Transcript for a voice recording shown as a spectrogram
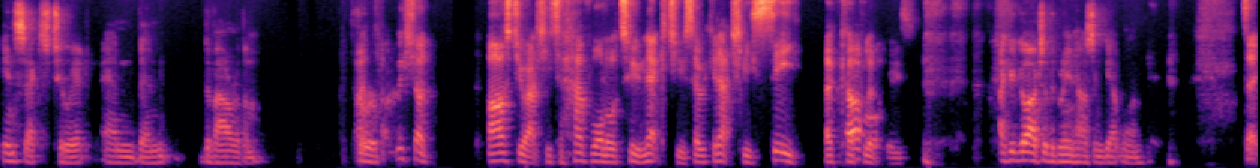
insects to it and then devour them. I, I, wish I'd asked you actually to have one or two next to you so we could actually see a couple oh, of these. I could go out to the greenhouse and get one. So,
